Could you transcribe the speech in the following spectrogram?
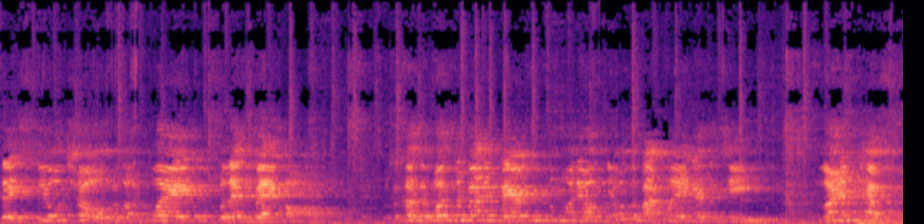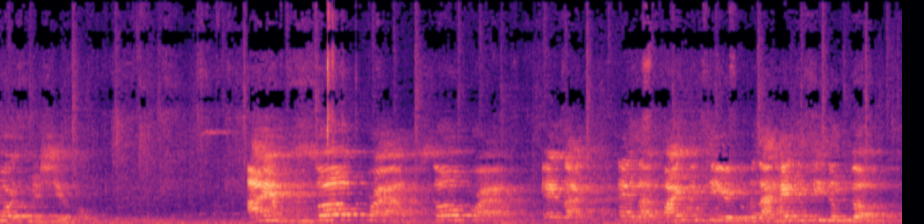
they still chose, we're gonna play, but let's back off. Because it wasn't about embarrassing someone else, it was about playing as a team. Learning to have sportsmanship. I am so proud, so proud, as I as I fight the tears because I hate to see them go.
